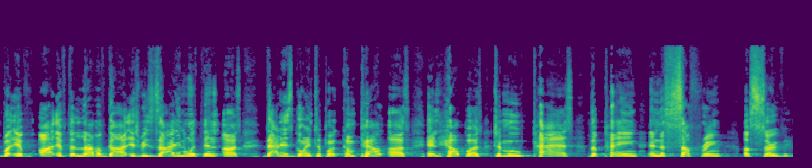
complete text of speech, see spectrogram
But if, our, if the love of God is residing within us, that is going to compel us and help us to move past the pain and the suffering of serving.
